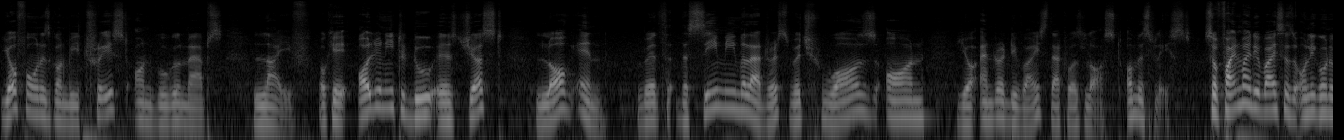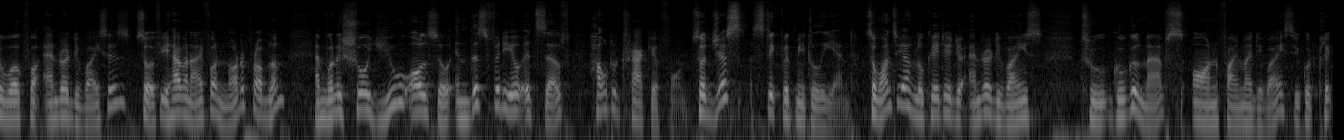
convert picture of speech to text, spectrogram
your phone is going to be traced on Google Maps live okay? All you need to do is just log in with the same email address which was on your Android device that was lost or misplaced. So Find My Device is only going to work for Android devices. So if you have an iPhone, not a problem. I'm going to show you also in this video itself how to track your phone. So just stick with me till the end. So once you have located your Android device through Google Maps on Find My Device, you could click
